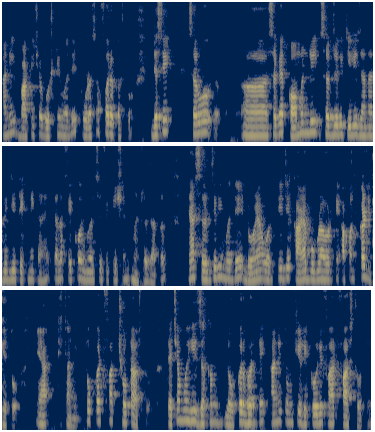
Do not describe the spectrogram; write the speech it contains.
आणि बाकीच्या गोष्टींमध्ये थोडासा फरक असतो. जसे सर्व सगळ्यात कॉमनली सर्जरी केली जाणारी जी टेक्निक आहे, त्याला फेको इमल्सिफिकेशन म्हटलं जातं. त्या सर्जरीमध्ये डोळ्यावरती जे काळ्या बुबळावरती आपण कट घेतो, या ठिकाणी तो कट फार छोटा असतो. त्याच्यामुळे ही जखम लवकर भरते आणि तुमची रिकव्हरी फार फास्ट होते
